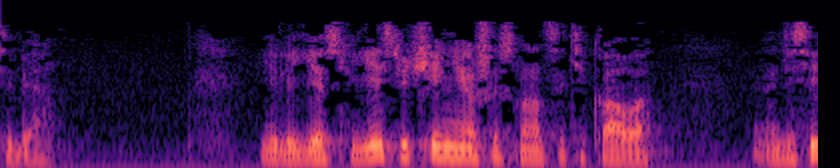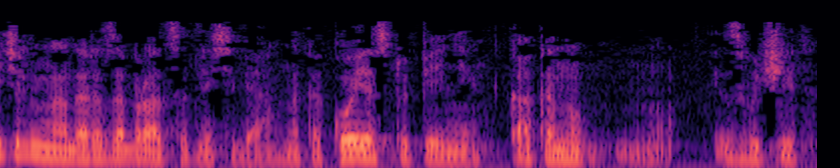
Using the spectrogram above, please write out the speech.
себя. Или если есть учение о 16 кала, действительно надо разобраться для себя, на какой я ступени, как оно ну, звучит –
